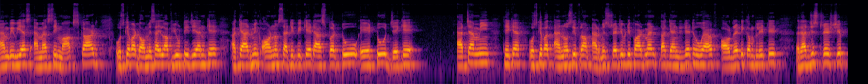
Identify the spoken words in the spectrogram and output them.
MBBS MSc marks card उसके बाद डोमिसाइल ऑफ़ यूटीजीएन के academic honour certificate as per two A two J K H M E ठीक है? उसके बाद N O C from administrative department the candidate who have already completed registrarship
